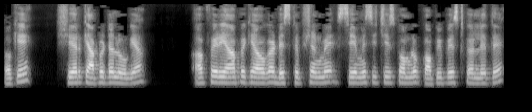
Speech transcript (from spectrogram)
okay share capital हो गया। अब फिर यहाँ पे क्या होगा डिस्क्रिप्शन में सेम इसी चीज़ को हम लोग कॉपी पेस्ट कर लेते हैं।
